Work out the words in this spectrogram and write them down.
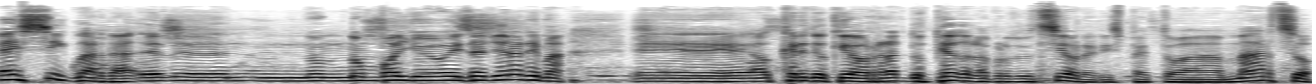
Eh sì, guarda, eh, non, non voglio esagerare, ma eh, credo che ho raddoppiato la produzione rispetto a marzo.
